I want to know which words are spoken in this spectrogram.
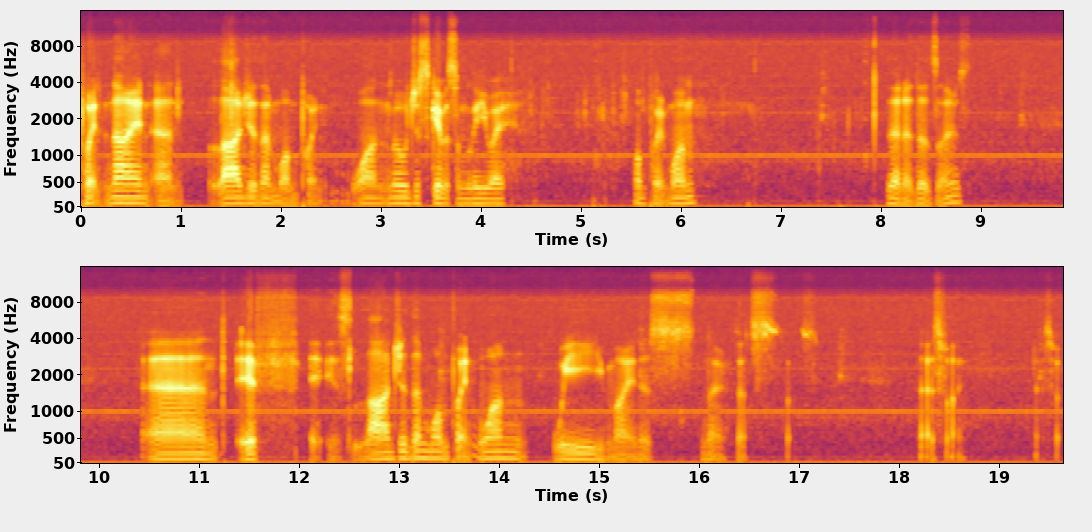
0.9 and larger than 1.1 we'll just give it some leeway. 1.1 then it does those. And if it is larger than 1.1 we minus no that's that's that is fine. That's fine.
